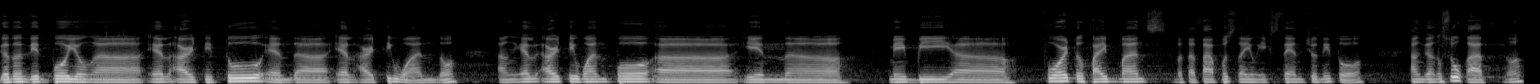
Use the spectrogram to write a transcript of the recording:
Ganon din po yung ah, LRT2 and ah, LRT1, no? Ang LRT1 po ah, in ah, maybe uh, four to five months, matatapos na yung extension nito hanggang sukat, no?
